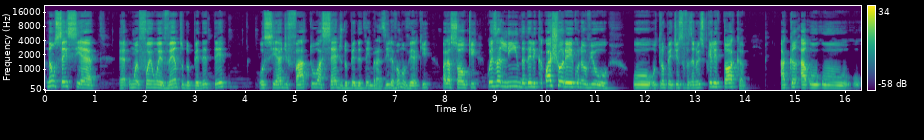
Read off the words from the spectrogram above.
não sei se é é, um, foi um evento do PDT ou se é de fato a sede do PDT em Brasília. Vamos ver aqui. Olha só o que coisa linda dele. Quase chorei quando eu vi o, o, o trompetista fazendo isso, porque ele toca a, a, o, o,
